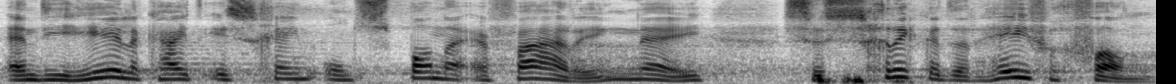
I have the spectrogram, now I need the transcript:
En die heerlijkheid is geen ontspannen ervaring, nee, ze schrikken er hevig van.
